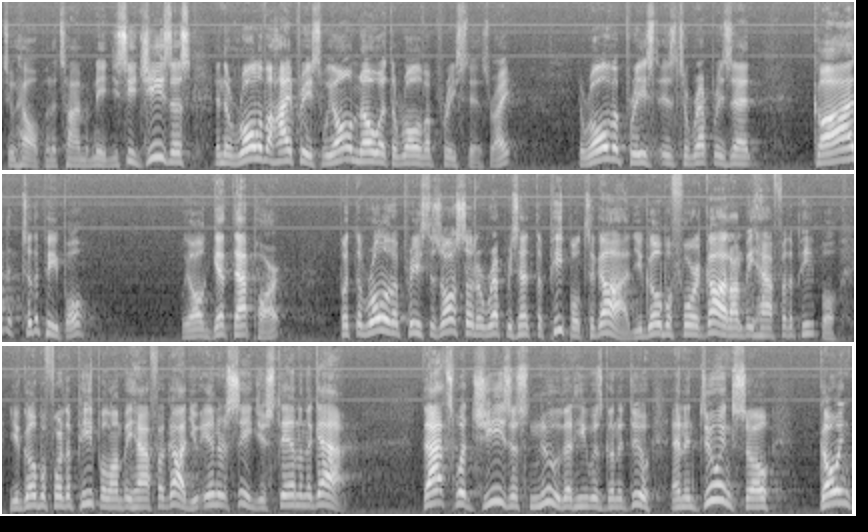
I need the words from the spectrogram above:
to help in a time of need. You see, Jesus, in the role of a high priest, we all know what the role of a priest is, right? The role of a priest is to represent God to the people. We all get that part. But the role of a priest is also to represent the people to God. You go before God on behalf of the people. You go before the people on behalf of God. You intercede. You stand in the gap. That's what Jesus knew that he was going to do. And in doing so, going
